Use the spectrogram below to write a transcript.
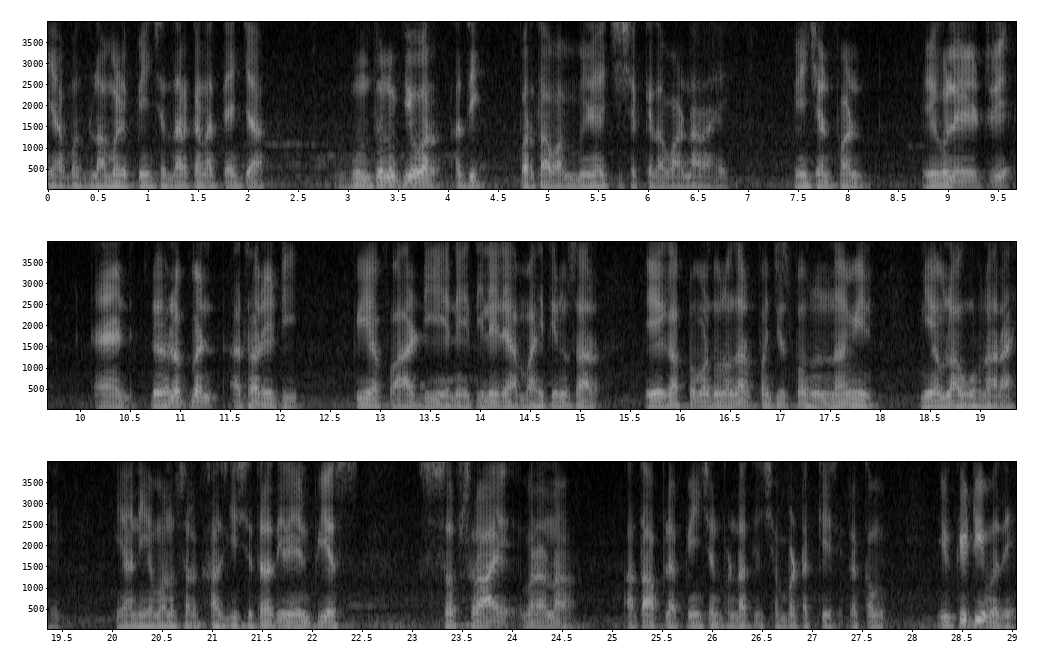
या बदलामुळे पेन्शनधारकांना त्यांच्या गुंतवणुकीवर अधिक परतावा मिळण्याची शक्यता वाढणार आहे. Pension fund regulatory and development authority P F R D एने दिलेल्या माहितीनुसार एक ऑक्टोबर दोन हजार पंचवीसपासून नवीन नियम लागू होणार आहे. या नियमानुसार खाजगी क्षेत्रातील एन पी एस सबस्क्रायबरांना आता आपल्या पेन्शन फंडातील शंभर टक्के रक्कम इक्विटीमध्ये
